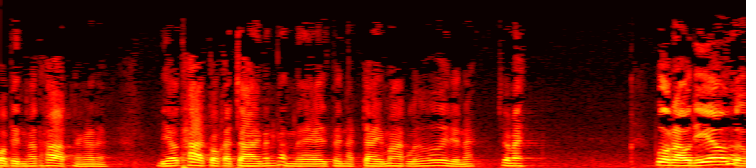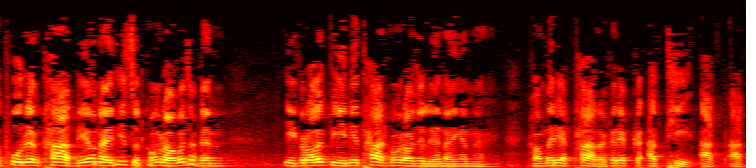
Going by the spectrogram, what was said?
ก็เป็นพระธาตุอย่างนั้นนะเดี๋ยวธาตุก็กระจายเหมือนกันเลยเป็นหนักใจมากเลยเนี่ยนะใช่ไหมพวกเราเดียวพูดเรื่องธาตุเดียวในที่สุดของเราก็จะเป็นอีกร้อยปีนี้ธาตุของเราจะเหลือไหนกันนะเขาไม่เรียกธาตุเขาเรียกอัฐิอัดอัด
